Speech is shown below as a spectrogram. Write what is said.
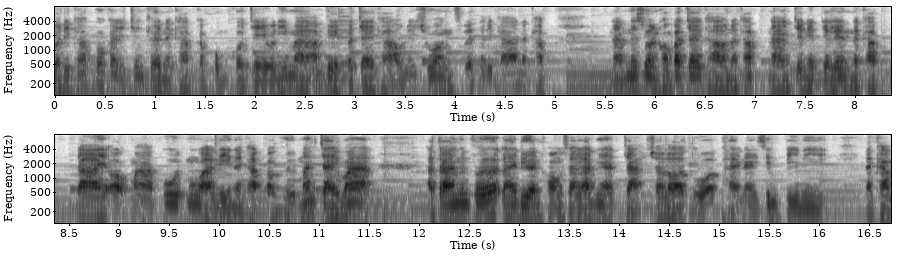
สวัสดีครับพบกันอีกเช่นเคยนะครับกับผมโคเจ วันนี้มาอัปเดตปัจจัยข่าวในช่วง 11นาฬิกานะครับนะในส่วนของปัจจัยข่าวนะครับนางเจเน็ตเยเลนนะครับได้ออกมาพูดเมื่อวานนี้นะครับก็คือมั่นใจว่าอัตราเงินเฟ้อรายเดือนของสหรัฐเนี่ยจะชะลอตัวภายในสิ้นปีนี้ นะครับ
